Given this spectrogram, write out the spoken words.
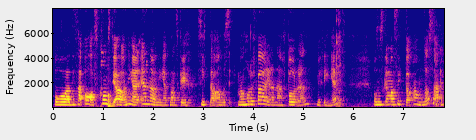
Och det är så här askonstiga övningar. En övning är att man ska sitta och andas. Man håller för ena näsborren med fingret. Och så ska man sitta och andas så här.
